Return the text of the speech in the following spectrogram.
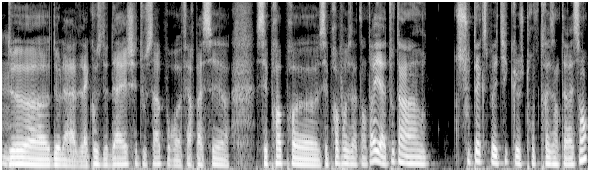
de, euh, de, la, de la cause de Daesh et tout ça pour faire passer ses, propres, ses propres attentats. Il y a tout un sous-texte politique que je trouve très intéressant.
